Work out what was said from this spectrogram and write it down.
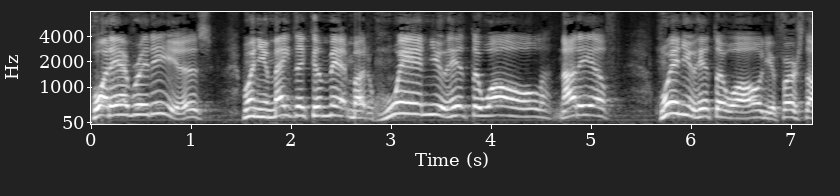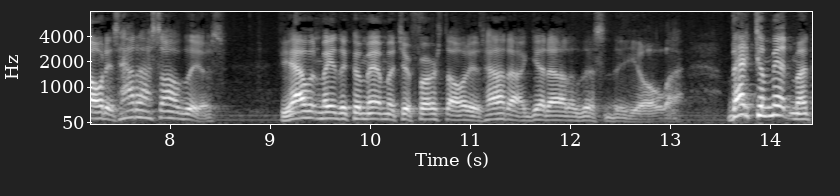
whatever it is, when you make the commitment, when you hit the wall, not if, when you hit the wall, your first thought is, How do I solve this? If you haven't made the commitment, your first thought is, How do I get out of this deal? That commitment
